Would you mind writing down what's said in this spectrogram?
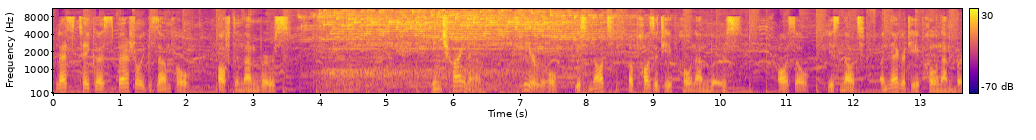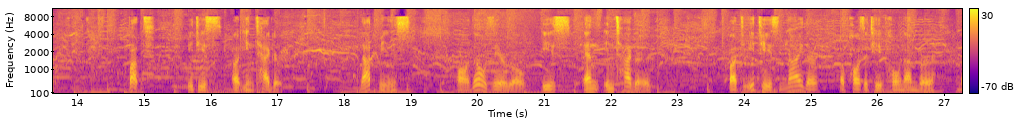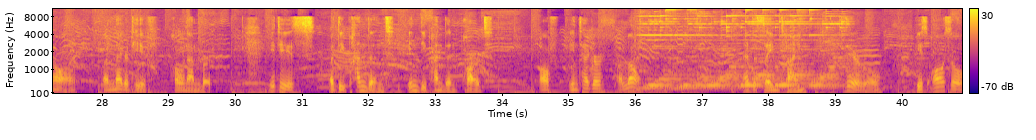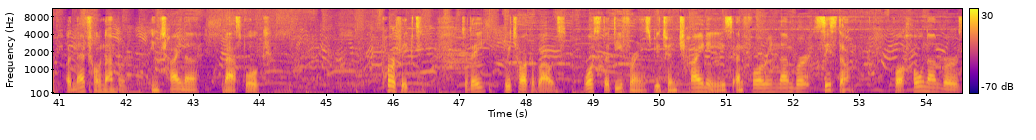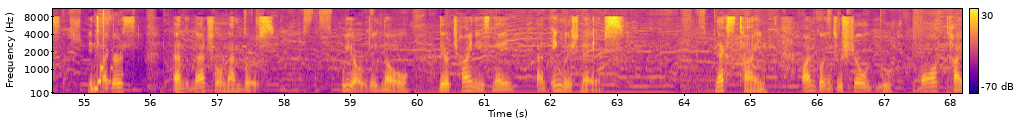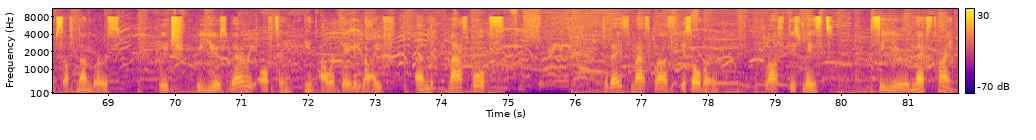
Let's take a special example of the numbers. In China, zero is not a positive whole number, also is not a negative whole number, but it is an integer. That means, although zero is an integer, but it is neither a positive whole number nor a negative whole number. It is a dependent independent part of integer alone. At the same time, zero is also a natural number in China math book. Perfect. Today we talk about what's the difference between Chinese and foreign number system for whole numbers, integers, and natural numbers. We already know their Chinese name and English names. Next time, I'm going to show you more types of numbers which we use very often in our daily life and math books. Today's math class is over. Class dismissed. See you next time.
